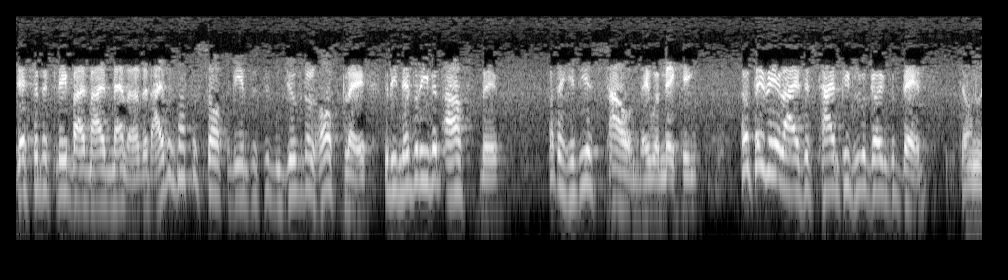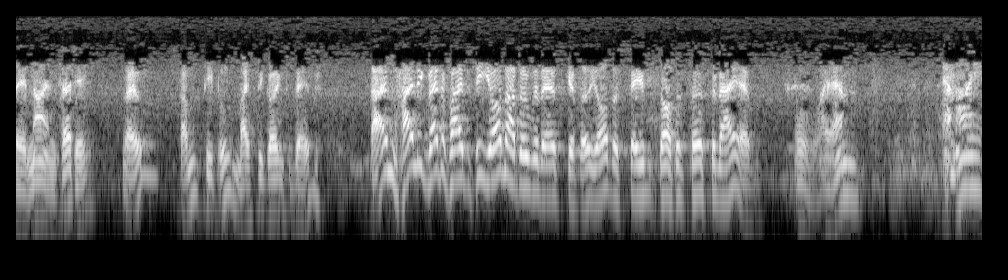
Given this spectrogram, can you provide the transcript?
definitely by my manner that I was not the sort to be interested in juvenile horseplay that he never even asked me. What a hideous sound they were making. Don't they realize it's time people were going to bed? It's only 9.30. Well, some people might be going to bed. I'm highly gratified to see you're not over there, Skipper. You're the same sort of person I am. Oh, I am? Am I?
